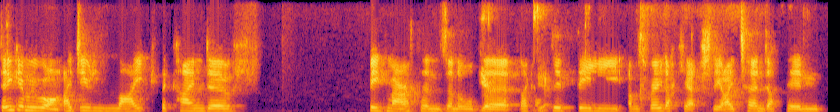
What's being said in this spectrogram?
don't get me wrong, I do like the kind of big marathons and all the yeah. like yeah. I did the I was very lucky actually. I turned up in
